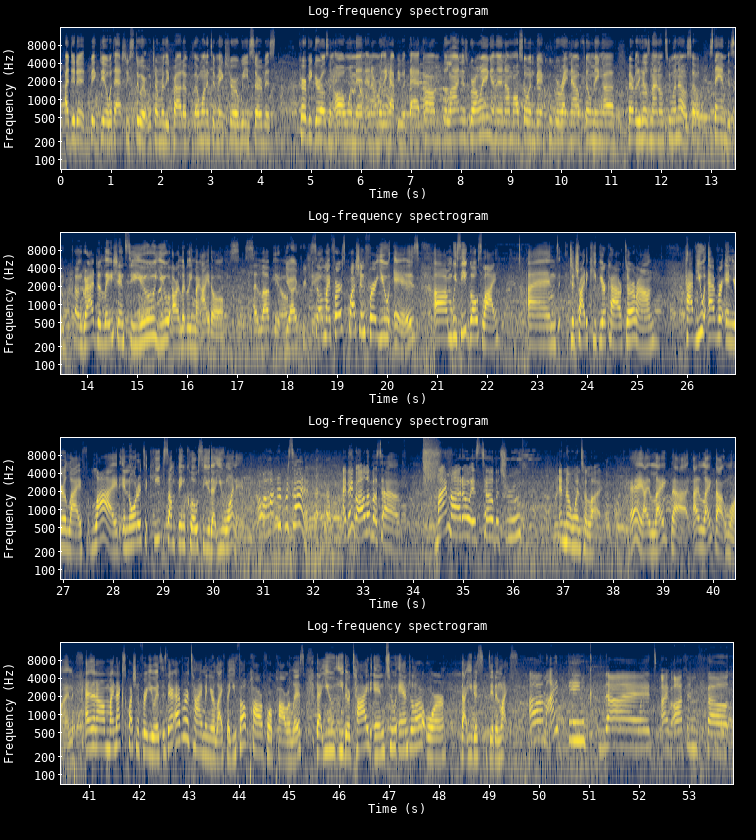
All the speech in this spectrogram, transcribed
I did a big deal with Ashley Stewart, which I'm really proud of because I wanted to make sure we serviced curvy girls and all women, and I'm really happy with that. Um, the line is growing, and then I'm also in Vancouver right now filming uh, Beverly Hills 90210, so staying busy. Congratulations to you. You are literally my idol. I love you. Yeah, I appreciate so it. So my first question for you is, um, we see Ghost lie, and to try to keep your character around, have you ever in your life lied in order to keep something close to you that you wanted? Oh, 100%. I think all of us have. My motto is tell the truth and no one to lie. Hey, I like that. I like that one. And then um, my next question for you is, is there ever a time in your life that you felt powerful or powerless that you either tied into Angela or that you just did in life? Um, I think that I've often felt,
